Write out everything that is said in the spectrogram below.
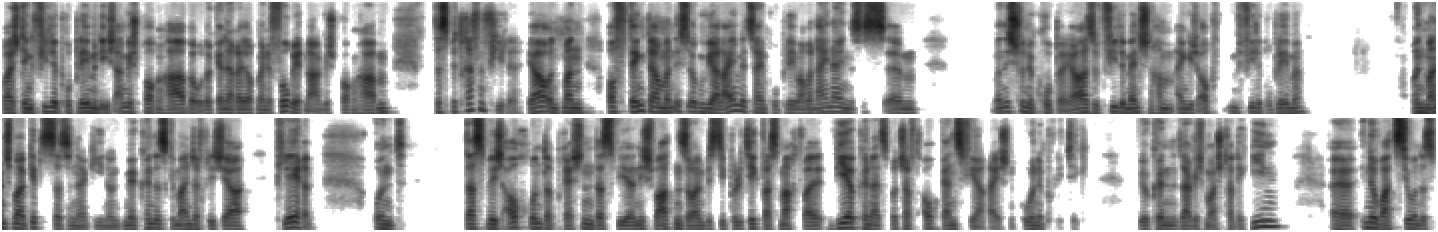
Weil ich denke, viele Probleme, die ich angesprochen habe oder generell auch meine Vorredner angesprochen haben, das betreffen viele, ja. Und man oft denkt da, man ist irgendwie allein mit seinem Problem, aber nein, nein, es ist, ähm, man ist schon eine Gruppe, ja. Also viele Menschen haben eigentlich auch viele Probleme. Und manchmal gibt es das Energien und wir können das gemeinschaftlich ja klären. Und das will ich auch runterbrechen, dass wir nicht warten sollen, bis die Politik was macht, weil wir können als Wirtschaft auch ganz viel erreichen ohne Politik. Wir können, sage ich mal, Strategien, äh, Innovation, das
